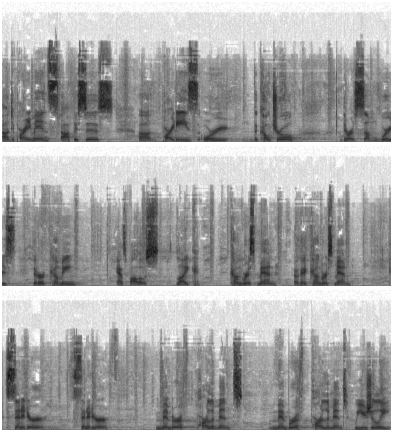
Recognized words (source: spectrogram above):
uh, departments, offices, uh, parties, or the cultural, there are some words that are coming as follows like congressman, okay, congressman, senator, senator, member of parliament, member of parliament. We usually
